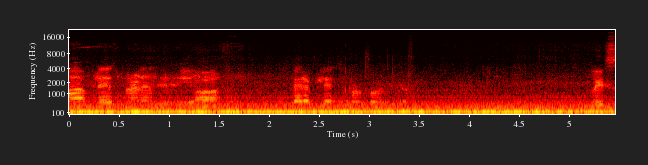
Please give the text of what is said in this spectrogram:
ಆ ಪ್ಲೇಸ್. ಹಾ. ಬೇರೆ ಪ್ಲೇಸ್ ನೋಡ್ಕೊಂಡು ಪ್ಲೇಸ್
